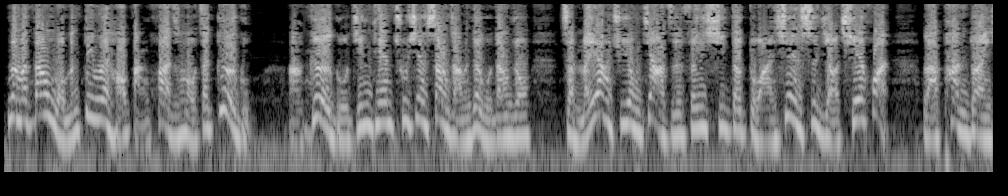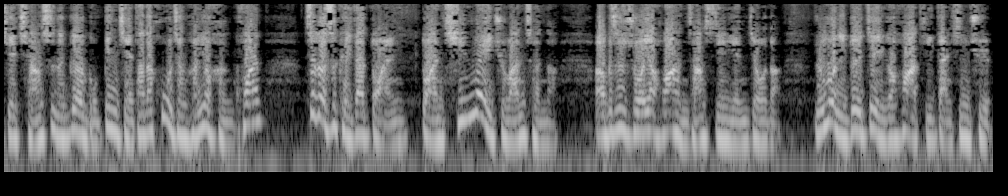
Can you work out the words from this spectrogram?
那么，当我们定位好板块之后，在个股。啊，个股今天出现上涨的个股当中，怎么样去用价值分析的短线视角切换来判断一些强势的个股，并且它的护城河又很宽，这个是可以在短短期内去完成的，而不是说要花很长时间研究的。如果你对这一个话题感兴趣，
